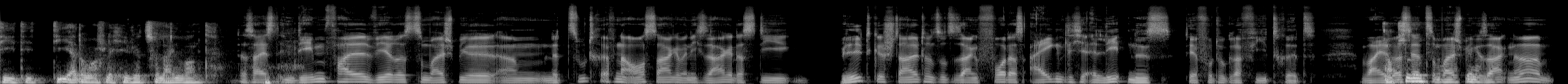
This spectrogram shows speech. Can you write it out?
die, die, die Erdoberfläche wird zur Leinwand. Das heißt, in dem Fall wäre es zum Beispiel ähm, eine zutreffende Aussage, wenn ich sage, dass die Bildgestaltung sozusagen vor das eigentliche Erlebnis der Fotografie tritt. Weil Absolut, du hast ja zum Beispiel ja. gesagt, ne,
